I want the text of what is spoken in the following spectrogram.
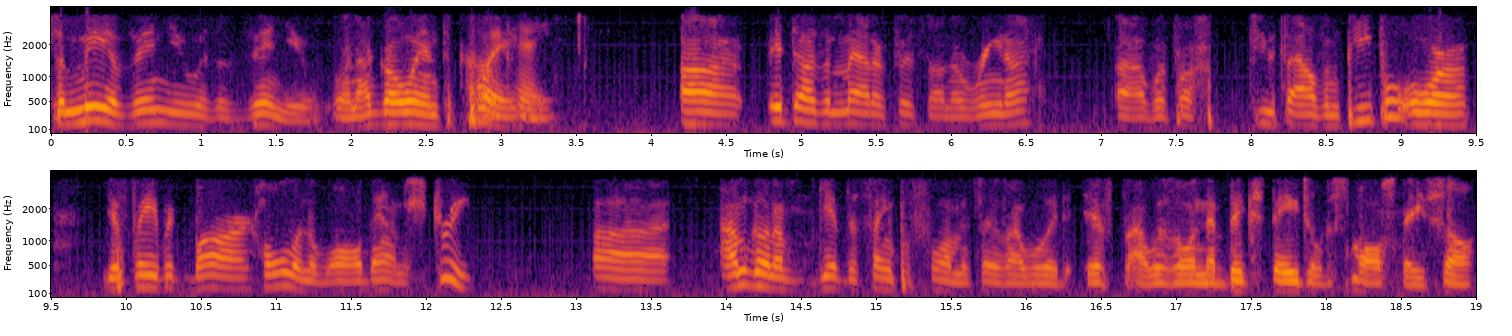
to me, a venue is a venue. When I go in to play, okay. Uh, it doesn't matter if it's an arena uh, with a few thousand people or your favorite bar hole in the wall down the street. Uh, I'm going to give the same performance as I would if I was on the big stage or the small stage. So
